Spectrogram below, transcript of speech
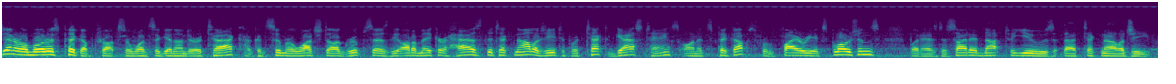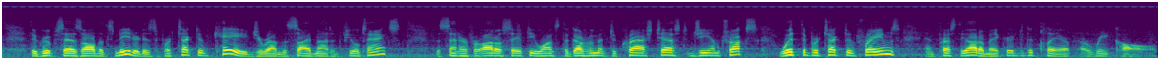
General Motors pickup trucks are once again under attack. A consumer watchdog group says the automaker has the technology to protect gas tanks on its pickups from fiery explosions, but has decided not to use that technology. The group says all that's needed is a protective cage around the side-mounted fuel tanks. The Center for Auto Safety wants the government to crash test GM trucks with the protective frames and press the automaker to declare a recall.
